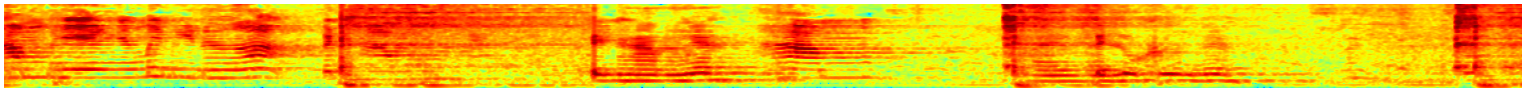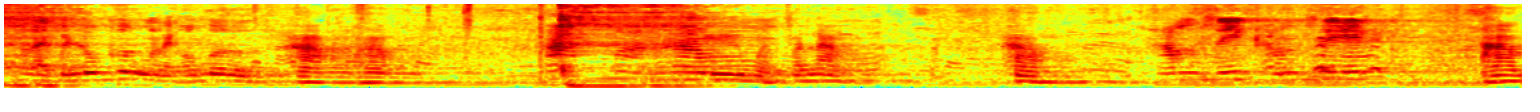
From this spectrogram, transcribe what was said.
ทำเพลงยังไม่มีเนื้อ เป็นทเป็นฮัมไงำทอะไรเป็นลูกครึ่งไงำอะไรเป็นลูกครึ่งอะไรของมึงฮัมฮัมทำมาทคือเหมือนฝรั่งฮัมำทำซิกทำซิก ฮัม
